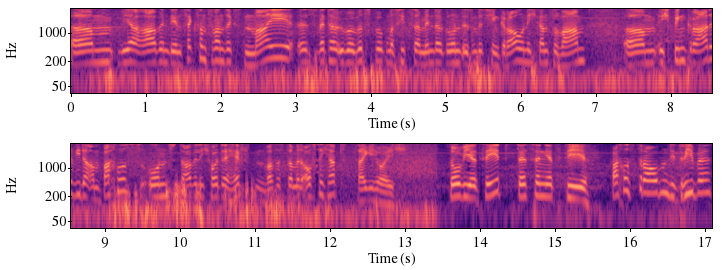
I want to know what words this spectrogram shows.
Ähm, wir haben den 26. Mai. Das Wetter über Würzburg, man sieht es im Hintergrund, ist ein bisschen grau, nicht ganz so warm. Ähm, ich bin gerade wieder am Bacchus und da will ich heute heften. Was es damit auf sich hat, zeige ich euch. So, wie ihr seht, das sind jetzt die Bacchustrauben, die Triebe.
